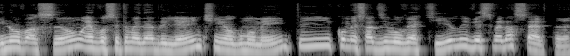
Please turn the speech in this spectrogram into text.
Inovação é você ter uma ideia brilhante em algum momento e começar a desenvolver aquilo e ver se vai dar certo, né?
